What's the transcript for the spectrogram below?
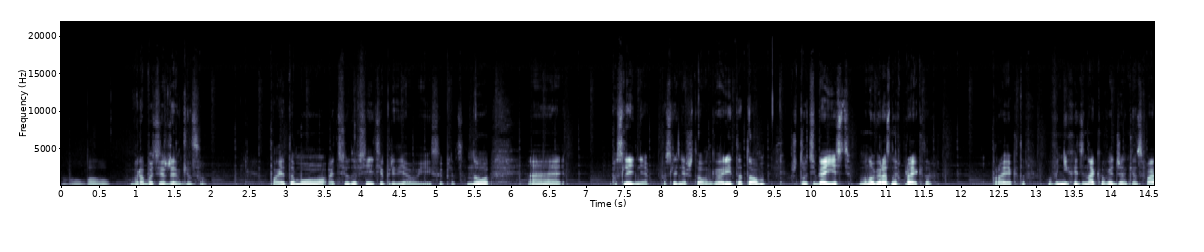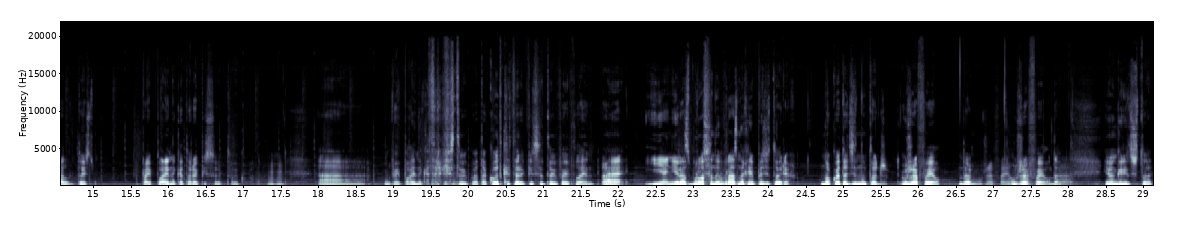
Воу-воу. в работе с Jenkins ом. Поэтому отсюда все эти предъявы и сыплятся. Но последнее, последнее, что он говорит о том, что у тебя есть много разных проектов, проектов, в них одинаковые Jenkins файлы, то есть пайплайны, которые описывают твой код. Мгм. А, не пайплайны, которые описывают твой код, а код, который описывает твой пайплайн. А, и они разбросаны в разных репозиториях. Но код один и тот же. Уже fail, да? Уже fail. Уже fail, да. И он говорит, что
